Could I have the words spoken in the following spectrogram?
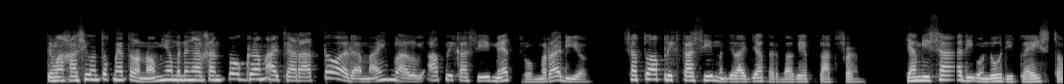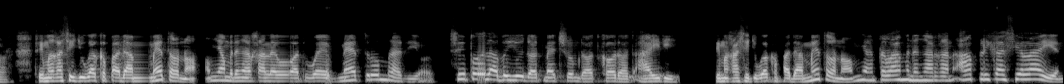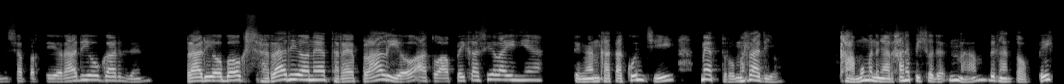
Terima kasih untuk metronom yang mendengarkan program acara Toa Damai melalui aplikasi Metrum Radio. Satu aplikasi menjelajah berbagai platform yang bisa diunduh di Play Store. Terima kasih juga kepada metronom yang mendengarkan lewat web Metrum Radio, www.metrum.co.id. Terima kasih juga kepada metronom yang telah mendengarkan aplikasi lain seperti Radio Garden, Radio Box, Radionet, Replalio, atau aplikasi lainnya dengan kata kunci Metrum Radio. Kamu mendengarkan episode 6 dengan topik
